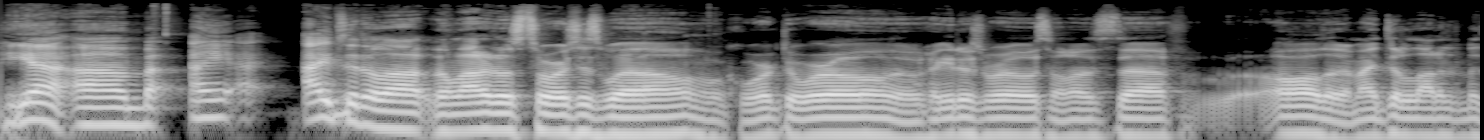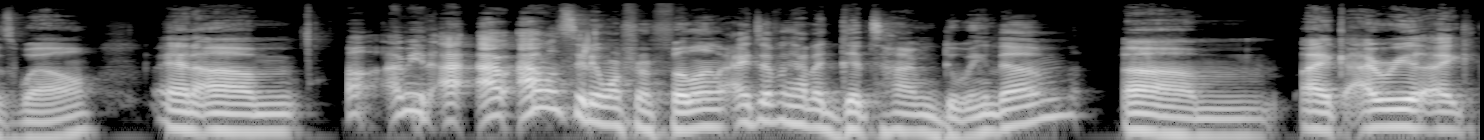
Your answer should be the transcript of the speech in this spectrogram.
Yeah, um, I I did a lot a lot of those tours as well. Werq the World, Haters World, all that stuff. All of them. I did a lot of them as well. And um, uh, I mean, I I don't say they weren't fulfilling. I definitely had a good time doing them. Um, like I really like,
